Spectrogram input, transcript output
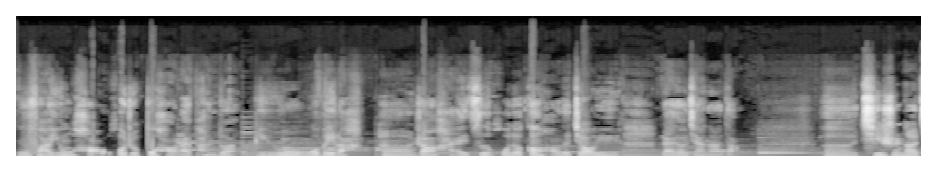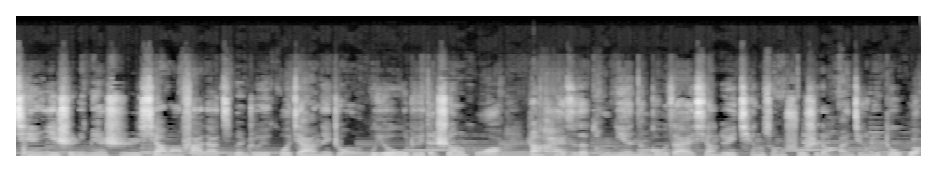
无法用好或者不好来判断。比如，我为了嗯让孩子获得更好的教育来到加拿大。呃，其实呢，潜意识里面是向往发达资本主义国家那种无忧无虑的生活，让孩子的童年能够在相对轻松舒适的环境里度过。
